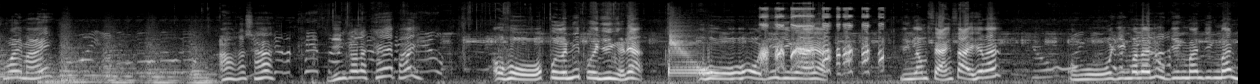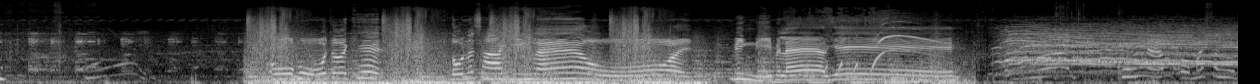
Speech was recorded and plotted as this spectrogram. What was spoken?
ช่วยไหมอ้าวนะชายิงจระเข้ไปโอ้โห ปืนนี่ปืนยิงเหรอเนี่ย โอ้โหยิงยิงอะไรอะยิงลำแสงใส่ใช่ไหม โอ้โหยิงมาเลยลูกยิงมันยิงมัน โอ้โหจระเข้โดนนชายิงแล้วโอ้ยวิ่งหนีไปแล้วเย้คุ้งน้ำออกมาสงบ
